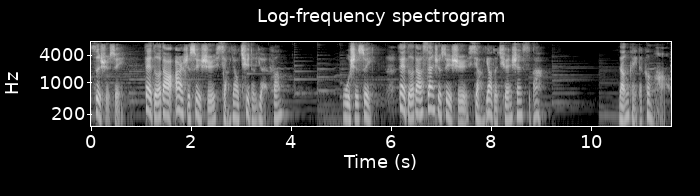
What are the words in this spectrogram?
四十岁再得到二十岁时想要去的远方，五十岁再得到三十岁时想要的全身 SPA。能给的更好，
